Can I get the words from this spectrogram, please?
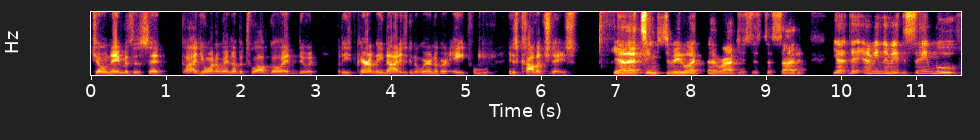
Joe Namath has said, God, you want to wear number 12? Go ahead and do it. But he's apparently not. He's going to wear number eight from his college days. Yeah, that seems to be what uh, Rodgers has decided. Yeah, they, I mean, they made the same move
